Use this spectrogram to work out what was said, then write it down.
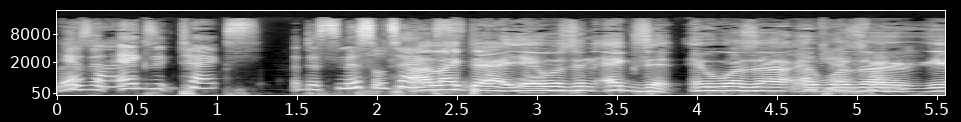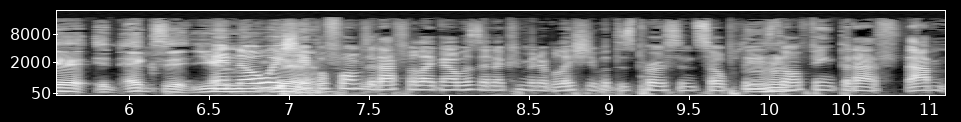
It was an That's exit text, dismissal text. I like that. Yeah, it was an exit. It was a. Okay, it was a. Yeah, an exit. You in no way, yeah. shape, or form did I feel like I was in a committed relationship with this person. So please Mhm. don't think that I I'm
